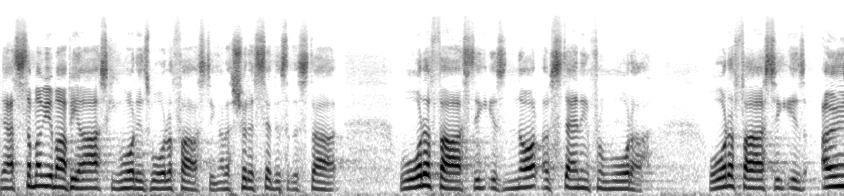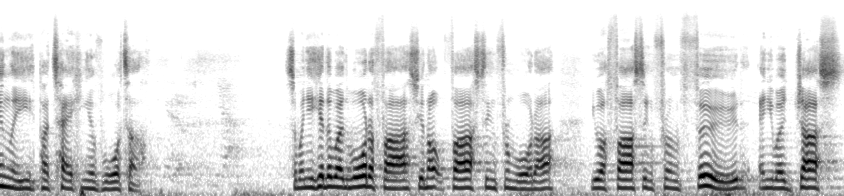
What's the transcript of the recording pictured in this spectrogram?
Now, some of you might be asking, what is water fasting? And I should have said this at the start. Water fasting is not abstaining from water. Water fasting is only partaking of water. So when you hear the word water fast, you're not fasting from water, you are fasting from food and you are just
